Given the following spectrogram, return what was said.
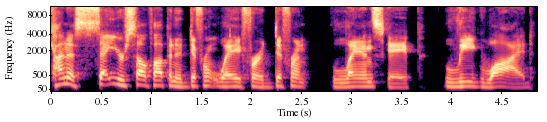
kind of set yourself up in a different way for a different landscape league wide.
